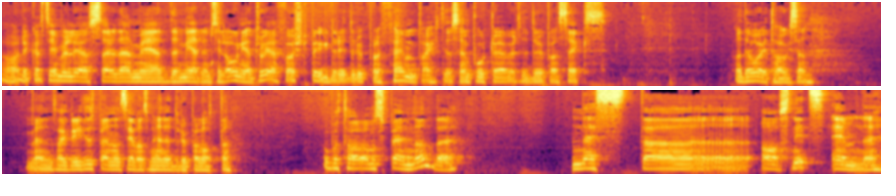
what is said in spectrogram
Ja, lyckas med lösa det där med medlemsinloggning. Jag tror jag först byggde det i Drupal 5 faktiskt och sen portade över till Drupal 6. Och det var ju ett tag sedan. Men sagt, riktigt spännande att se vad som händer i Drupal 8. Och på tal om spännande. Nästa avsnitts ämne.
